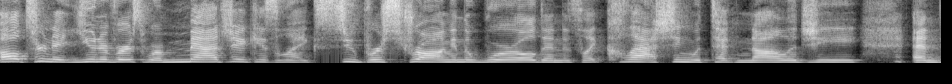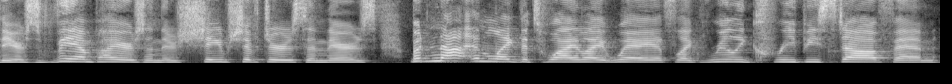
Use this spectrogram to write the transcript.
alternate universe where magic is like super strong in the world and it's like clashing with technology and there's vampires and there's shapeshifters and there's but not in like the twilight way it's like really creepy stuff and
